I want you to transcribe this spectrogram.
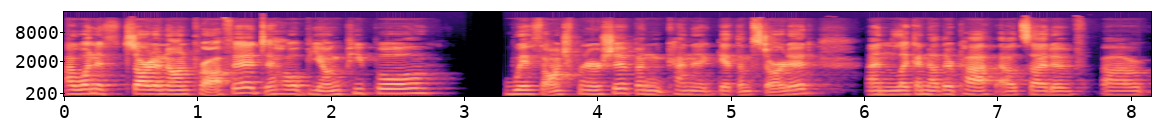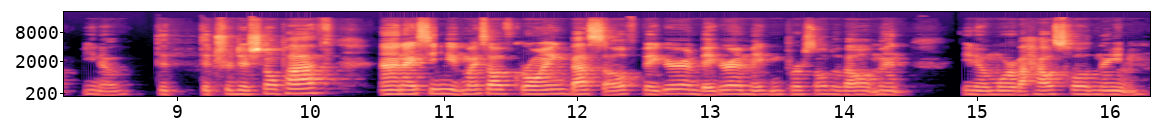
I want to start a nonprofit to help young people with entrepreneurship and kind of get them started and like another path outside of, uh, you know, the, the traditional path and I see myself growing best self bigger and bigger and making personal development, you know, more of a household name.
